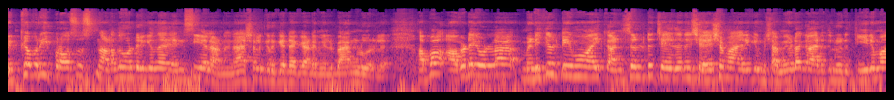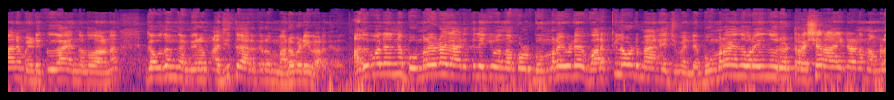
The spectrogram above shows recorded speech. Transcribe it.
റിക്കവറി പ്രോസസ്സ് നടന്നുകൊണ്ടിരിക്കുന്നത് എൻ സി എയിലാണ് നാഷണൽ ക്രിക്കറ്റ് അക്കാഡമിയിൽ ബാംഗ്ലൂരിൽ അപ്പോൾ അവിടെയുള്ള മെഡിക്കൽ ടീമുമായി കൺസൾട്ട് ചെയ്തതിന് ശേഷമായിരിക്കും ഷമിയുടെ കാര്യത്തിൽ ഒരു തീരുമാനം എടുക്കുക എന്നുള്ളതാണ് ഗൗതം ഗംഭീറും അജിത് ആർക്കറും മറുപടി പറഞ്ഞത്. അതുപോലെ തന്നെ ബുംറയുടെ കാര്യത്തിലേക്ക് വന്നപ്പോൾ ബുംറയുടെ വർക്ക് ലോഡ് മാനേജ്മെന്റ് ബുംറ എന്ന് പറയുന്ന ഒരു ട്രഷർ ആയിട്ടാണ് നമ്മൾ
